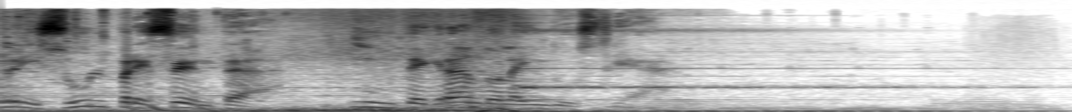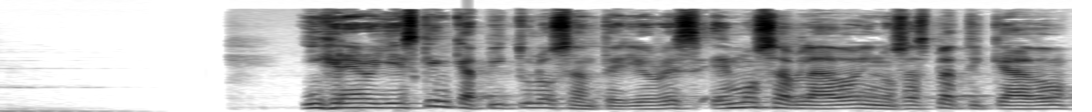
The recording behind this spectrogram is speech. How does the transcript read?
Rizul presenta Integrando la Industria. Ingeniero, y es que en capítulos anteriores hemos hablado y nos has platicado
